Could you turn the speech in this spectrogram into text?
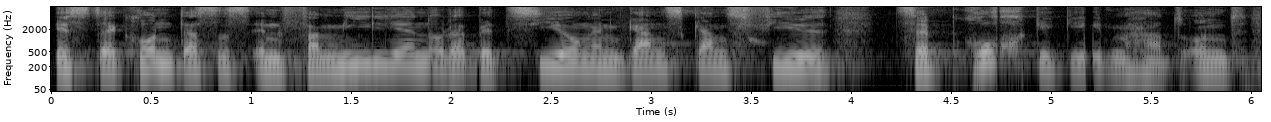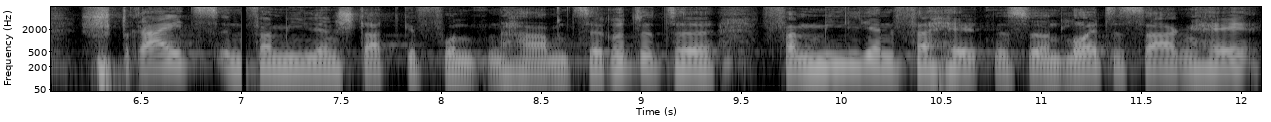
ist der Grund, dass es in Familien oder Beziehungen ganz, ganz viel Zerbruch gegeben hat und Streits in Familien stattgefunden haben, zerrüttete Familienverhältnisse und Leute sagen, hey,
